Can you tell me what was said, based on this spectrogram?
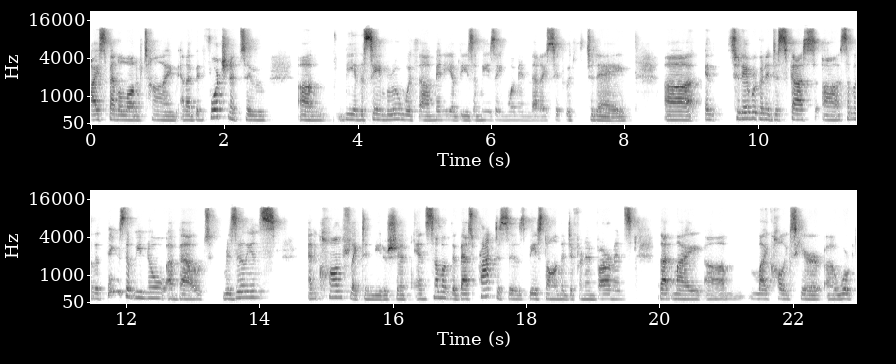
I spend a lot of time, and I've been fortunate to um, be in the same room with uh, many of these amazing women that I sit with today. Uh, and today we're going to discuss uh, some of the things that we know about resilience and conflict in leadership and some of the best practices based on the different environments that my um, my colleagues here uh, work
